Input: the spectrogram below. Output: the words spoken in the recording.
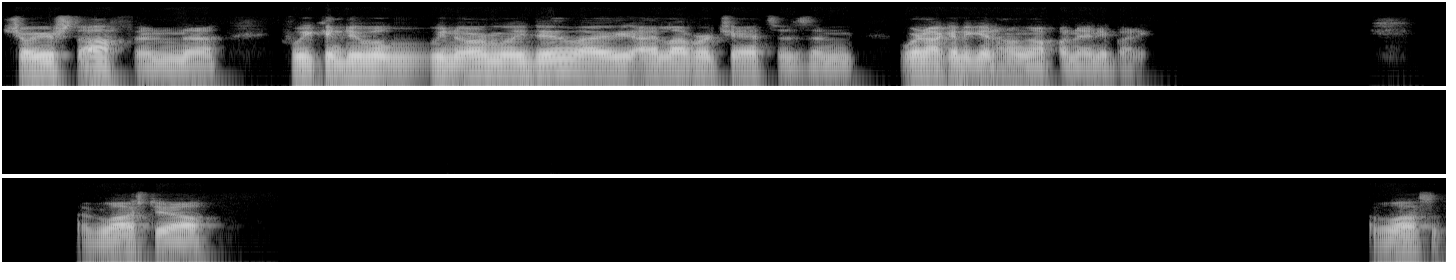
show your stuff. And uh, if we can do what we normally do, I, I love our chances, and we're not going to get hung up on anybody. I've lost you, Al. I've lost. it.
